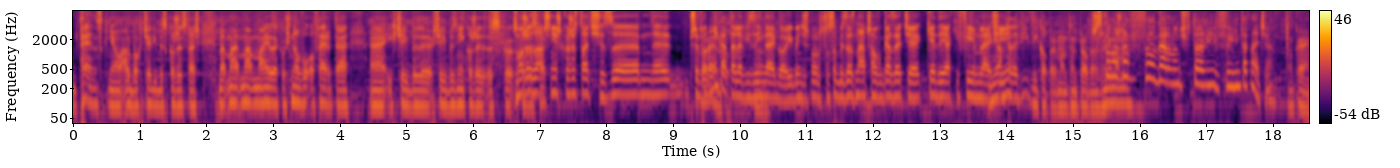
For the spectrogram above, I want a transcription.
e, tęsknią albo chcieliby skorzystać, ma, ma, ma, mają jakąś nową ofertę e, i chcieliby, chcieliby z niej korzy- sko- skorzystać. Może zaczniesz korzystać z e, przewodnika Torrentów. telewizyjnego i będziesz po prostu sobie zaznaczał w gazecie, kiedy jaki film Ja leci. nie mam telewizji, Koper, mam ten problem. Wszystko nie można mam... ogarnąć w, telewi- w internecie. Okej.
